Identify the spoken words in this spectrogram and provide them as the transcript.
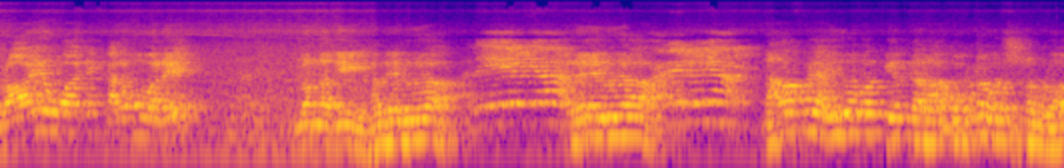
వ్రాయువాని కలము. వలె నున్నది. హల్లెలూయా. హల్లెలూయా. నలభై ఐదవ కీర్తన ఒకటో వచనంలో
